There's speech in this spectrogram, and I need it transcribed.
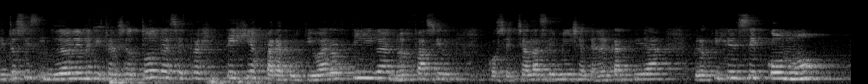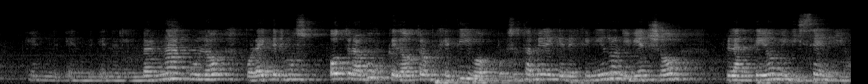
Entonces, indudablemente haciendo todas las estrategias para cultivar ortiga, no es fácil cosechar la semilla, tener cantidad, pero fíjense cómo en, el invernáculo por ahí tenemos otra búsqueda, otro objetivo, por eso también hay que definirlo, ni bien yo planteo mi diseño.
